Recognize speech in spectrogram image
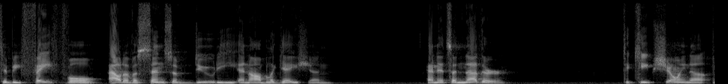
to be faithful out of a sense of duty and obligation, and it's another to keep showing up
